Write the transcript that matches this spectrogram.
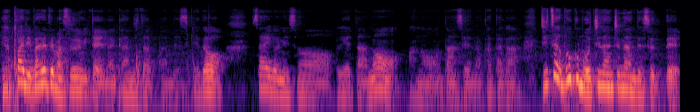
やっぱりバレてますみたいな感じだったんですけど最後にそのウエーターのあの男性の方が「実は僕もうちなんちなんです」って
